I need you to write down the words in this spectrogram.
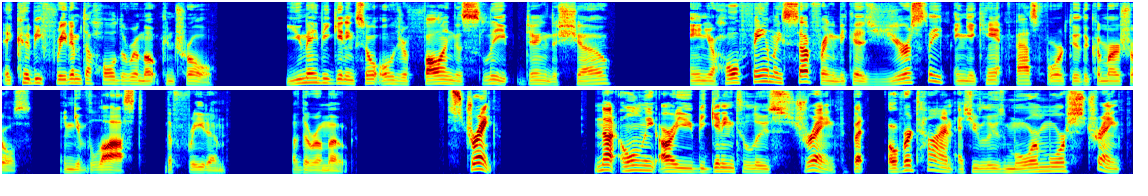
It could be freedom to hold the remote control. You may be getting so old you're falling asleep during the show and your whole family's suffering because you're asleep and you can't fast forward through the commercials and you've lost the freedom of the remote. Strength. Not only are you beginning to lose strength, but over time, as you lose more and more strength,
